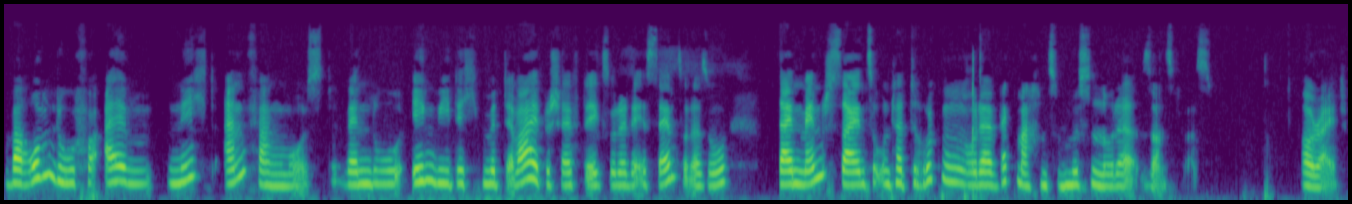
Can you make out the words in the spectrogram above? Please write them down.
warum du vor allem nicht anfangen musst, wenn du irgendwie dich mit der Wahrheit beschäftigst oder der Essenz oder so, dein Menschsein zu unterdrücken oder wegmachen zu müssen oder sonst was. Alright.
